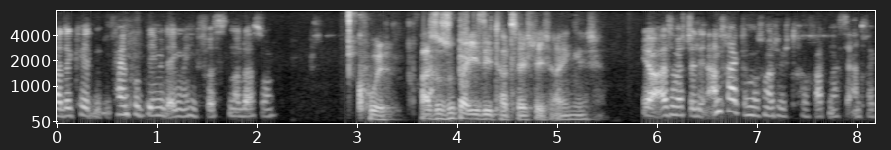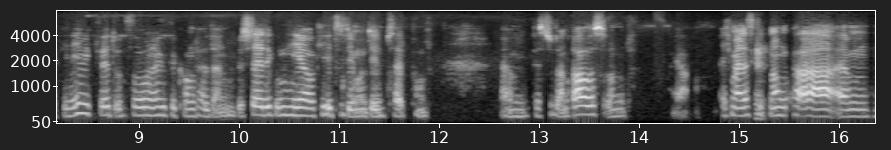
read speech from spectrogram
hatte kein, kein Problem mit irgendwelchen Fristen oder so. Cool. Also super easy tatsächlich eigentlich. Ja, also man stellt den Antrag, dann muss man natürlich darauf warten, dass der Antrag genehmigt wird und so. Dann bekommt halt dann Bestätigung hier, okay, zu dem und dem Zeitpunkt ähm, bist du dann raus und ja. Ich meine, es gibt noch ein paar ähm,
